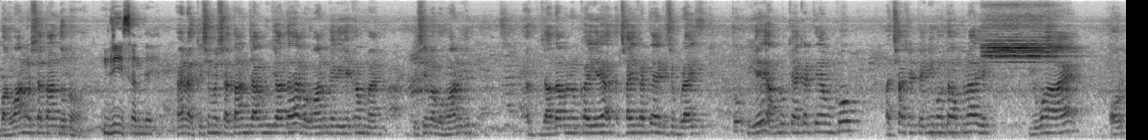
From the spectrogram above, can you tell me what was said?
भगवान और शैतान दोनों है। जी संदेह। है ना? किसी में शैतान जागरूक ज़्यादा है भगवान का ये कम है। किसी में भगवान की ज़्यादा में उनका ये अच्छाई करते हैं किसी बुराई तो ये हम लोग क्या करते हैं उनको अच्छा अच्छा ट्रेनिंग होता है अपना एक युवा आए और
